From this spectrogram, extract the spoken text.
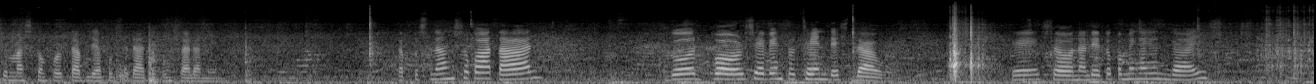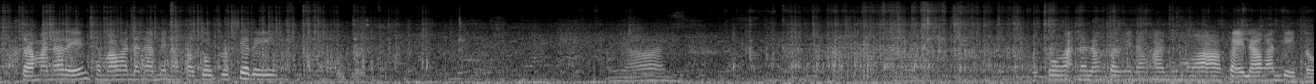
Kasi mas komportable ako sa dati kong salamin. Tapos ng sukatan. Good for 7 to 10 days daw. Okay, so nandito kami ngayon guys. Sama na rin, samahan na namin ang pag-go grocery. Ayan. So, kukuha na lang kami ng aming mga kailangan dito.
